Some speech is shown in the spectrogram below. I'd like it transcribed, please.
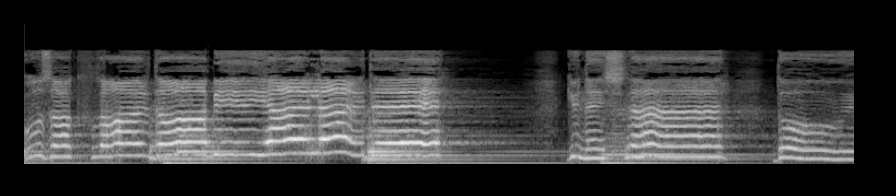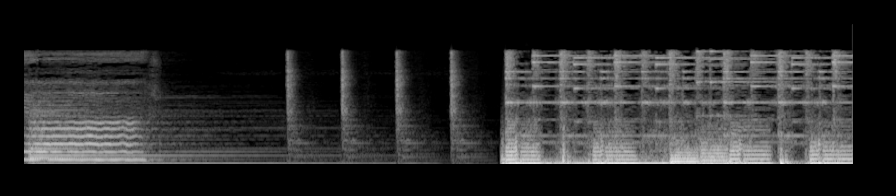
Uzaklarda bir yerlerde Güneşler doğuyor. Simsiyah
